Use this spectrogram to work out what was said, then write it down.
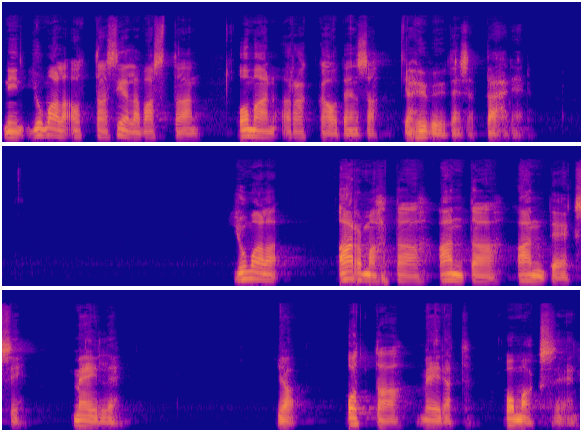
niin Jumala ottaa siellä vastaan oman rakkautensa ja hyvyytensä tähden. Jumala armahtaa, antaa anteeksi meille ja ottaa meidät omakseen.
